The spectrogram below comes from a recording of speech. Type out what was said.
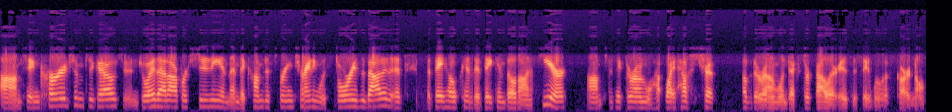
um, to encourage him to go, to enjoy that opportunity, and then to come to spring training with stories about it and that they hope can, that they can build on here um, to take their own White House trip of their own when Dexter Fowler is a St. Louis Cardinal.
